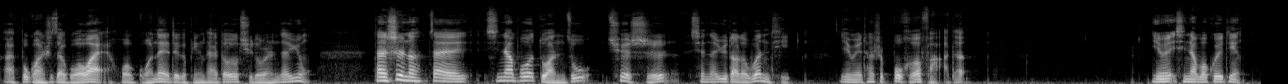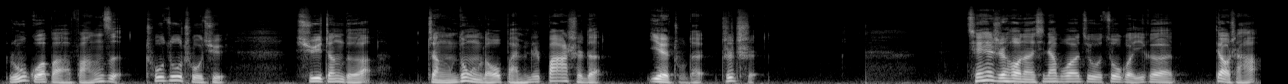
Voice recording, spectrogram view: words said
啊，不管是在国外或国内，这个平台都有许多人在用。但是呢，在新加坡短租确实现在遇到的问题，因为它是不合法的。因为新加坡规定，如果把房子出租出去，需征得整栋楼百分之八十的业主的支持。前些时候呢，新加坡就做过一个调查，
